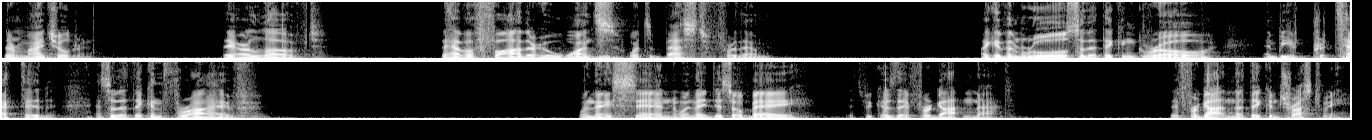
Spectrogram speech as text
They're my children. They are loved. They have a father who wants what's best for them. I give them rules so that they can grow and be protected and so that they can thrive. When they sin, when they disobey, it's because they've forgotten that. They've forgotten that they can trust me.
